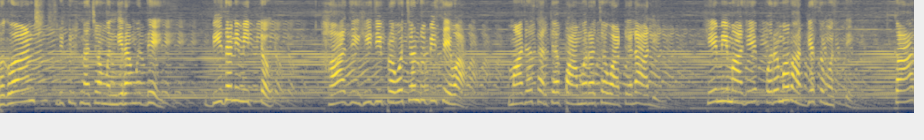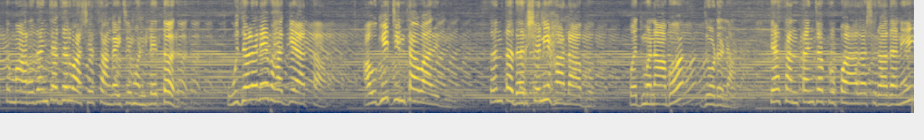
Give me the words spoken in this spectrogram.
भगवान श्रीकृष्णाच्या मंदिरामध्ये बीजनिमित्त हा जी ही जी प्रवचनरूपी सेवा माझ्यासारख्या पामराच्या वाट्याला आले. हे मी माझे परमभाग्य समजते. का तर महाराजांच्या जर भाषेत सांगायचे म्हटले तर उजळले भाग्य आता. अवघी चिंता वारली. संत दर्शनी हा लाभ. पद्मनाभ जोडला. त्या संतांच्या कृपा आशीर्वादाने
